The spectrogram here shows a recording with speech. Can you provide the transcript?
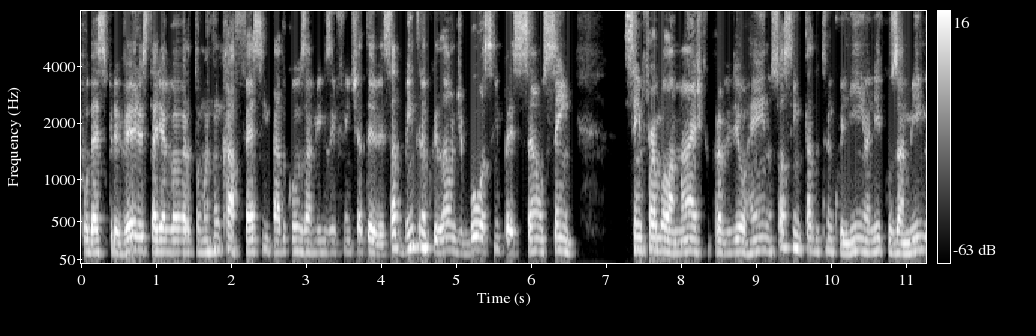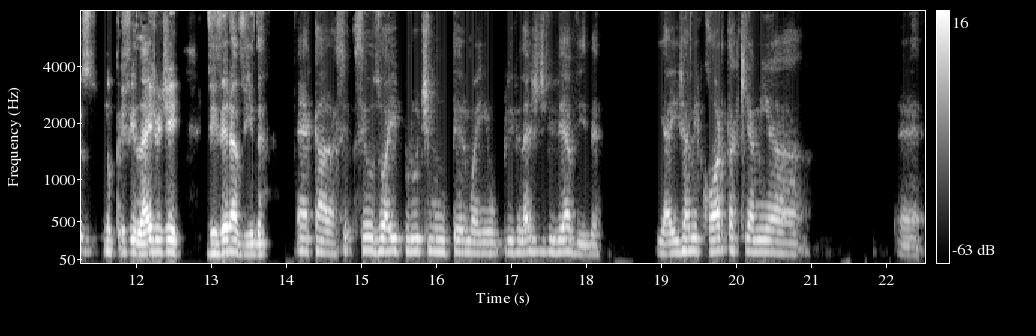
pudesse prever, eu estaria agora tomando um café sentado com os amigos em frente à TV. Sabe, bem tranquilão, de boa, sem pressão, sem sem fórmula mágica para viver o reino, só sentado tranquilinho ali com os amigos, no privilégio de viver a vida. É, cara, você usou aí por último um termo aí, o privilégio de viver a vida. E aí já me corta aqui a minha é,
